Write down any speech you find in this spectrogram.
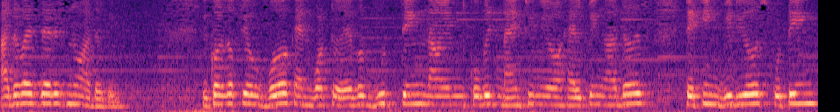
Otherwise, there is no other way because of your work and whatever good thing now in COVID 19 you are helping others, taking videos, putting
